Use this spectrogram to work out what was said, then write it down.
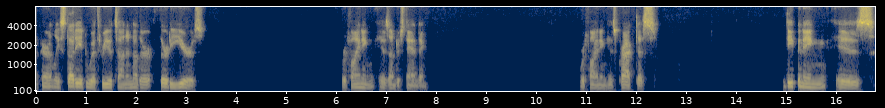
apparently studied with Ryutan another 30 years, refining his understanding, refining his practice, deepening his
